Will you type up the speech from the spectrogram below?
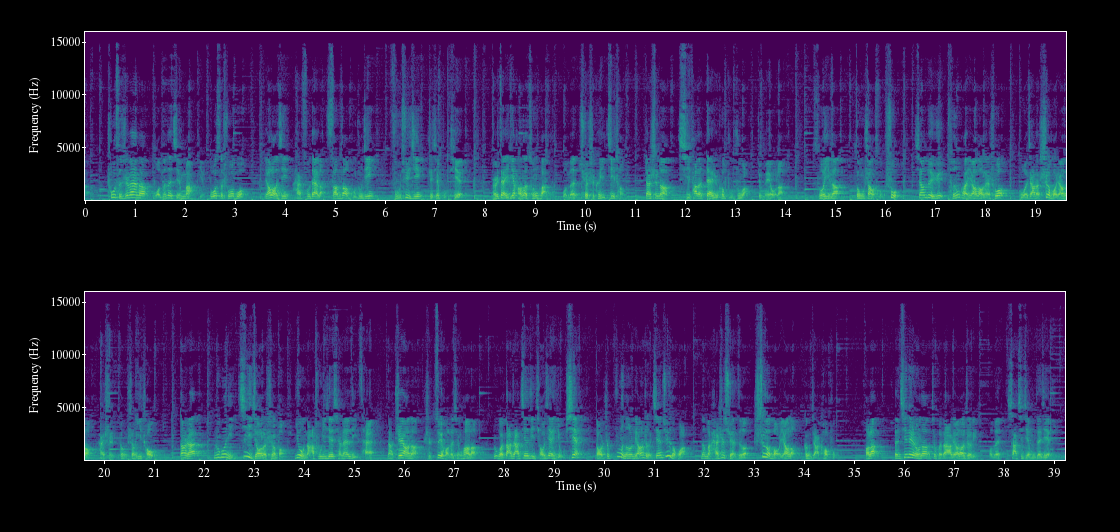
除此之外呢，我们的节目啊也多次说过，养老金还附带了丧葬补助金、抚恤金这些补贴。而在银行的存款，我们确实可以继承，但是呢，其他的待遇和补助啊就没有了。所以呢，综上所述，相对于存款养老来说，国家的社保养老还是更胜一筹。当然，如果你既交了社保，又拿出一些钱来理财，那这样呢是最好的情况了。如果大家经济条件有限，导致不能两者兼具的话，那么还是选择社保养老更加靠谱。好了，本期内容呢就和大家聊到这里，我们下期节目再见。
